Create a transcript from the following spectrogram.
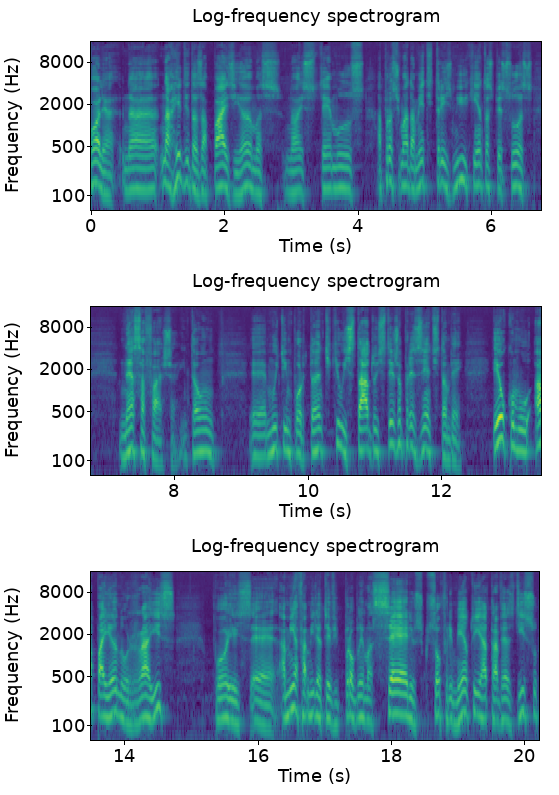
Olha, na, na rede das APAES e AMAS, nós temos aproximadamente 3.500 pessoas nessa faixa. Então, é muito importante que o Estado esteja presente também. Eu, como apaiano raiz, pois é, a minha família teve problemas sérios, sofrimento, e através disso,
